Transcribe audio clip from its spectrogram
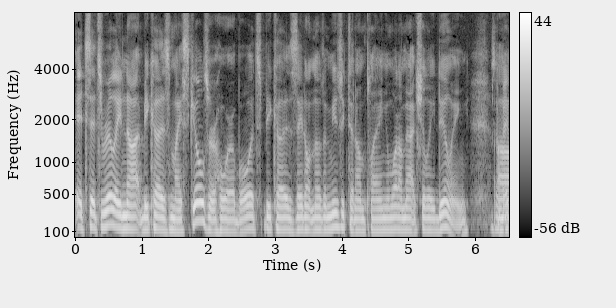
it's it's really not because my skills are horrible. It's because they don't know the music that I'm playing and what I'm actually doing. So maybe you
